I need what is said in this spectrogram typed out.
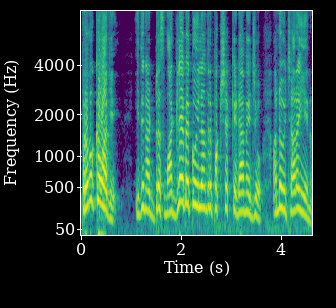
ಪ್ರಮುಖವಾಗಿ ಇದನ್ನು ಅಡ್ರೆಸ್ ಮಾಡಲೇಬೇಕು ಇಲ್ಲಾಂದರೆ ಪಕ್ಷಕ್ಕೆ ಡ್ಯಾಮೇಜು ಅನ್ನೋ ವಿಚಾರ ಏನು?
